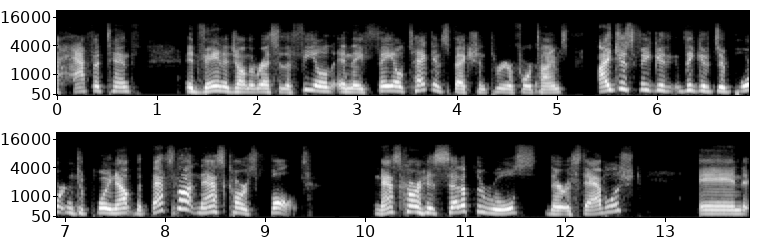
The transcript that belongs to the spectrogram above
a half a tenth advantage on the rest of the field, and they fail tech inspection three or four times, I just think think it's important to point out that that's not NASCAR's fault. NASCAR has set up the rules; they're established, and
